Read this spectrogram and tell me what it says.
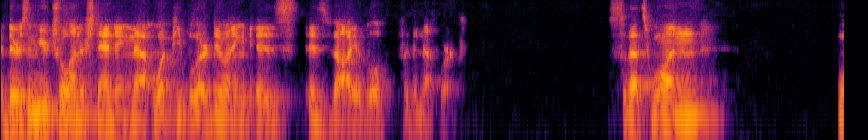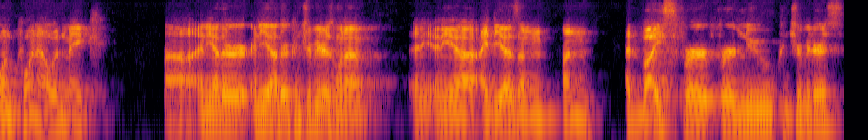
there's a mutual understanding that what people are doing is is valuable for the network. So that's one one point I would make. Uh, any other any other contributors want to any any uh, ideas on on advice for for new contributors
